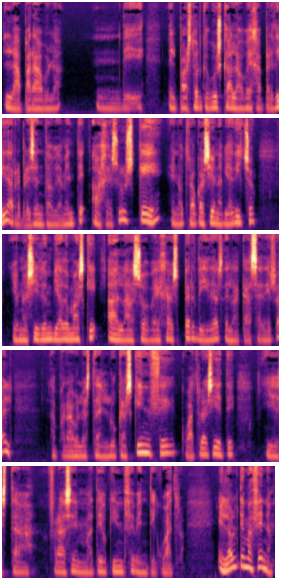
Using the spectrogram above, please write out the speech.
la parábola de, del pastor que busca a la oveja perdida. Representa obviamente a Jesús que en otra ocasión había dicho, yo no he sido enviado más que a las ovejas perdidas de la casa de Israel. La parábola está en Lucas 15, 4 a 7 y esta frase en Mateo 15, 24. En la última cena,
